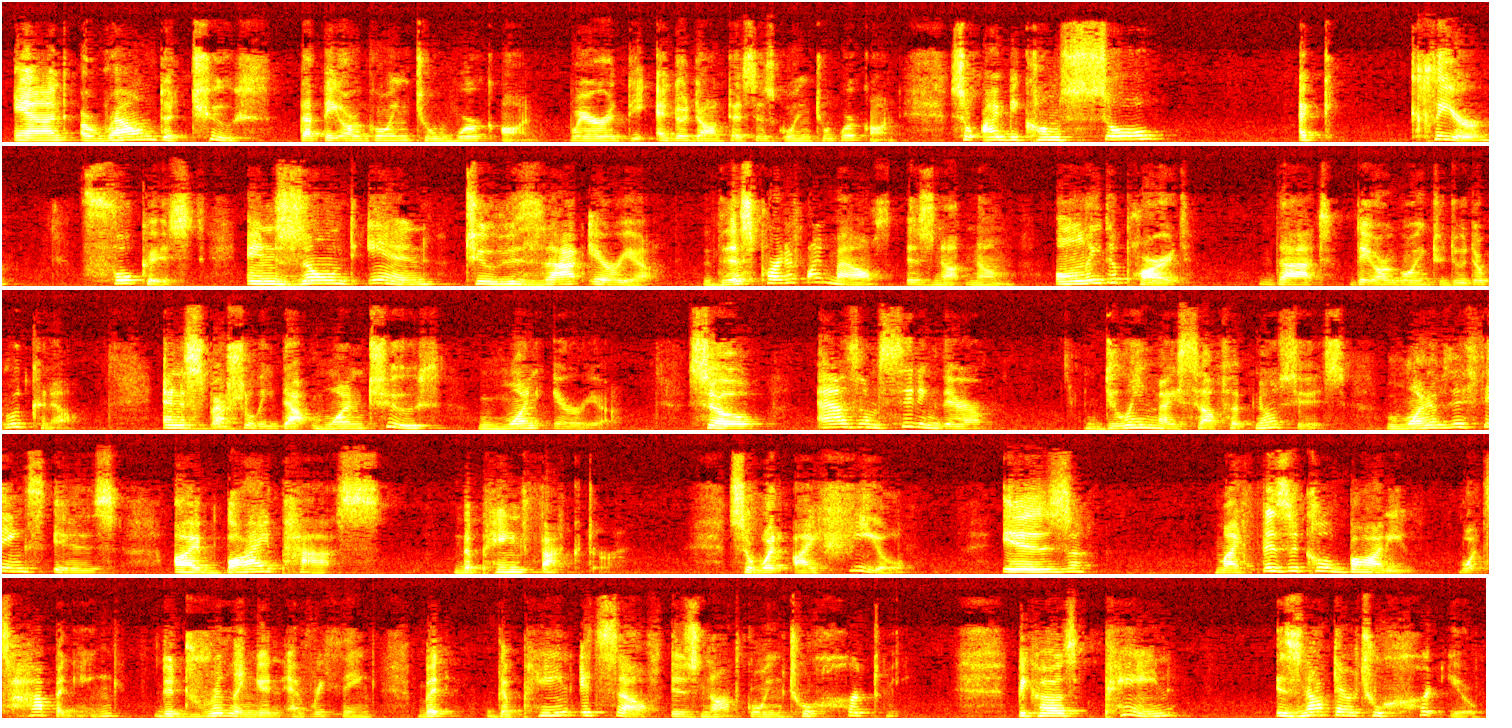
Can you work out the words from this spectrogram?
and around the tooth that they are going to work on, where the endodontist is going to work on. So I become so clear, focused, and zoned in to that area. This part of my mouth is not numb. Only the part that they are going to do the root canal and especially that one tooth, one area. So as I'm sitting there doing my self-hypnosis, one of the things is I bypass the pain factor. So what I feel is my physical body, what's happening, the drilling and everything, but the pain itself is not going to hurt me. Because pain is not there to hurt you,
